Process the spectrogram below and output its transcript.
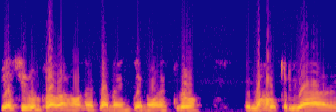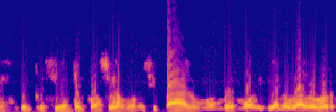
Y ha sido un trabajo honestamente nuestro de las autoridades, del presidente del Consejo Municipal, un hombre muy dialogador,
